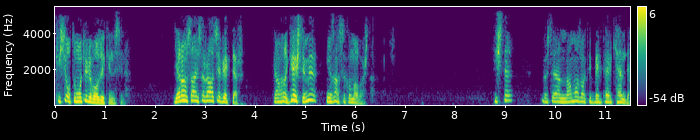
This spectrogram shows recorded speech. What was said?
Kişi otomatik bağlıyor kendisine. Yarım saat işte rahatça bekler. Yani geçti mi insan sıkılmaya başlar. İşte mesela namaz vakti beklerken de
